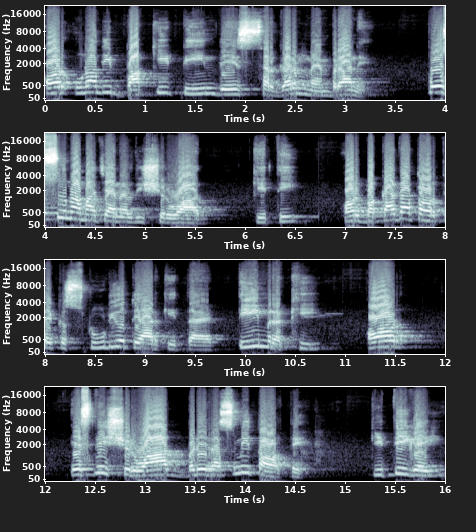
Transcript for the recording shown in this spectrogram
ਔਰ ਉਹਨਾਂ ਦੀ ਬਾਕੀ ਟੀਮ ਦੇ ਸਰਗਰਮ ਮੈਂਬਰਾਂ ਨੇ ਪੋਸੂਨਾਮਾ ਚੈਨਲ ਦੀ ਸ਼ੁਰੂਆਤ ਕੀਤੀ ਔਰ ਬਕਾਇਦਾ ਤੌਰ ਤੇ ਇੱਕ ਸਟੂਡੀਓ ਤਿਆਰ ਕੀਤਾ ਹੈ, ਟੀਮ ਰੱਖੀ ਔਰ ਇਸ ਦੀ ਸ਼ੁਰੂਆਤ ਬੜੇ ਰਸਮੀ ਤੌਰ ਤੇ ਕੀਤੀ ਗਈ,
